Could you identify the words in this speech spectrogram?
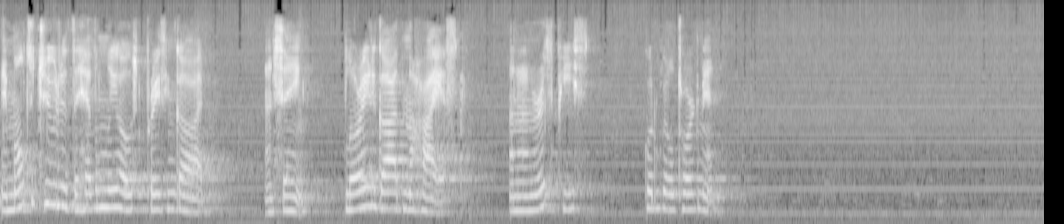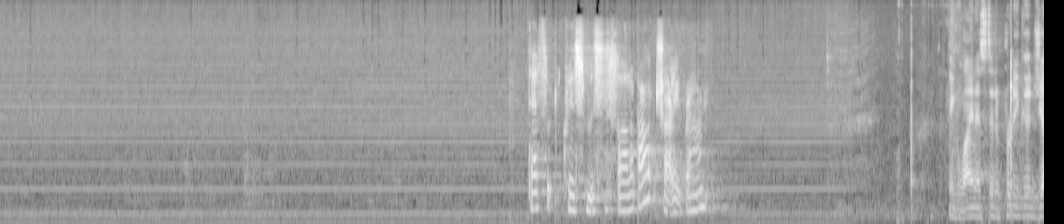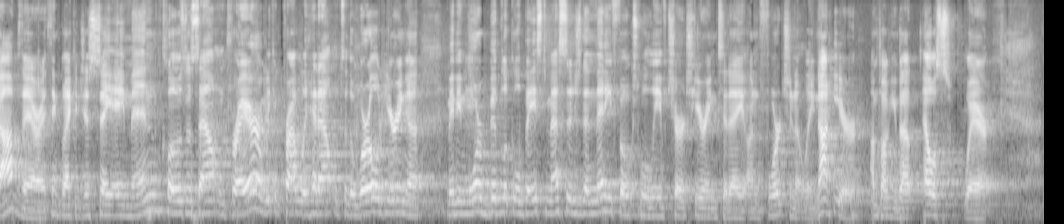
a multitude of the heavenly host praising God, and saying, Glory to God in the highest, and on earth peace, goodwill toward men. That's what Christmas is all about, Charlie Brown. I think Linus did a pretty good job there. I think I could just say amen, close us out in prayer, and we could probably head out into the world hearing a maybe more biblical based message than many folks will leave church hearing today, unfortunately. Not here, I'm talking about elsewhere.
